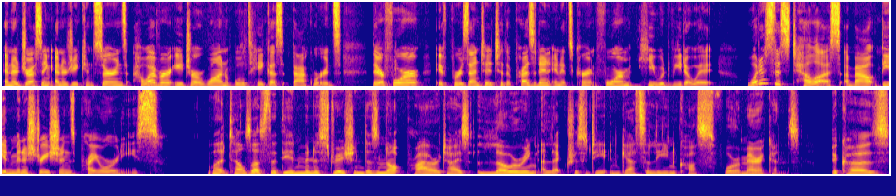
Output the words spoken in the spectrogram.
and addressing energy concerns. However, H.R. 1 will take us backwards. Therefore, if presented to the president in its current form, he would veto it. What does this tell us about the administration's priorities? Well, it tells us that the administration does not prioritize lowering electricity and gasoline costs for Americans because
